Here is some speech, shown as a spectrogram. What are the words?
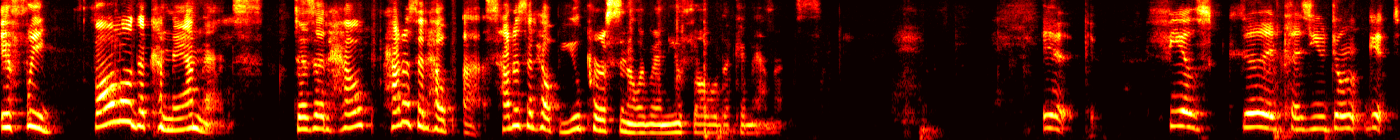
If we follow the commandments, does it help? How does it help us? How does it help you personally when you follow the commandments? It feels good because you don't get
